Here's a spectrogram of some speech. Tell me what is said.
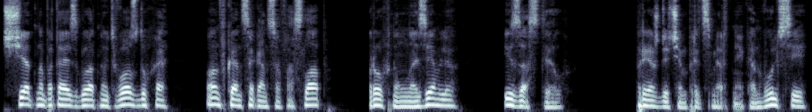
Тщетно пытаясь глотнуть воздуха, он в конце концов ослаб, рухнул на землю и застыл прежде чем предсмертные конвульсии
